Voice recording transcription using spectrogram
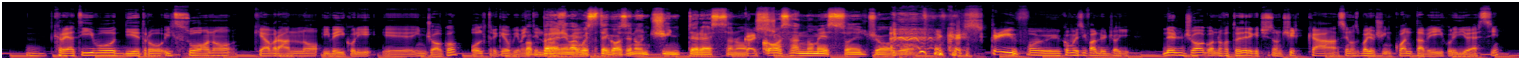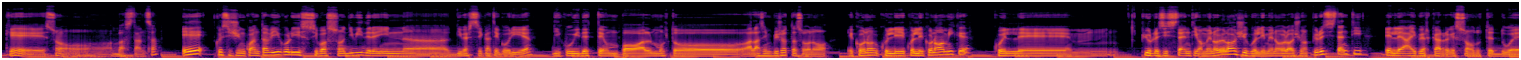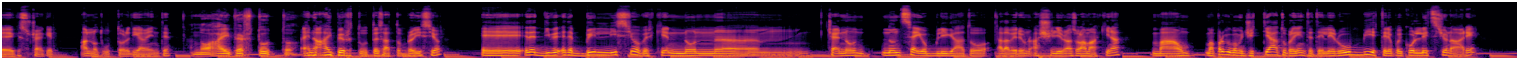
creativo dietro il suono che avranno i veicoli eh, in gioco, oltre che Va ovviamente il loro bene, ma queste cose non ci interessano. Che Cosa hanno messo nel gioco? che schifo come si fanno i giochi. Nel gioco hanno fatto vedere che ci sono circa, se non sbaglio, 50 veicoli diversi, che sono abbastanza. E questi 50 veicoli si possono dividere in eh, diverse categorie, di cui dette un po' al molto alla sempliciotta sono econo- quelli- quelle economiche, quelle mh, più resistenti ma meno veloci, quelli meno veloci ma più resistenti, e le hypercar che sono tutte e due, che, cioè che hanno tutto praticamente. Hanno hyper tutto. È una hyper tutto, esatto, bravissimo. E- ed, è ed è bellissimo perché non, ehm, cioè non, non sei obbligato un- a scegliere una sola macchina, ma, un- ma proprio come GTA tu praticamente te le rubi e te le puoi collezionare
